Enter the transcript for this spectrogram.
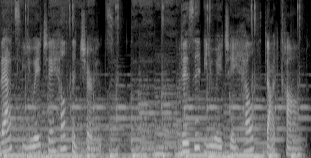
That's UHA Health Insurance. Visit uhahealth.com.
